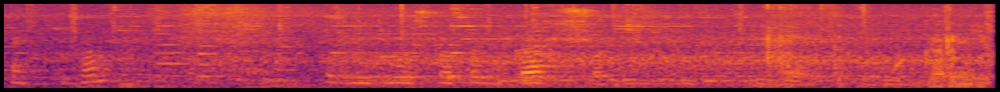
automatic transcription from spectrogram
Спасибо. Видимо, что-то в горшочке. Гарнир.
